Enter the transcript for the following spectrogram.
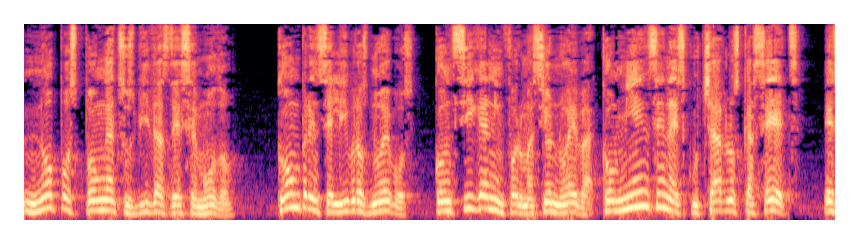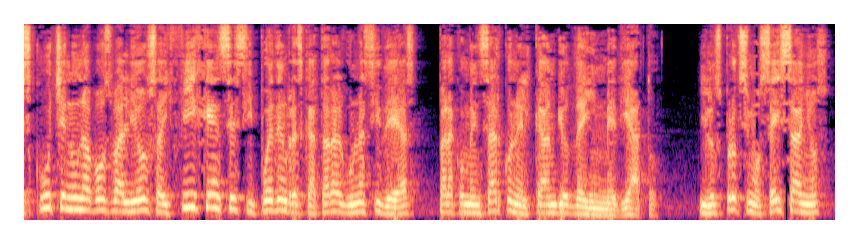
No pospongan sus vidas de ese modo. Cómprense libros nuevos, consigan información nueva, comiencen a escuchar los cassettes, escuchen una voz valiosa y fíjense si pueden rescatar algunas ideas para comenzar con el cambio de inmediato. Y los próximos seis años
